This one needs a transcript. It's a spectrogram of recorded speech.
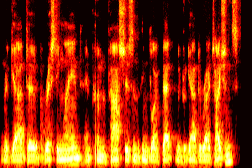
in regard to resting land and permanent pastures and things like that with regard to rotations.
